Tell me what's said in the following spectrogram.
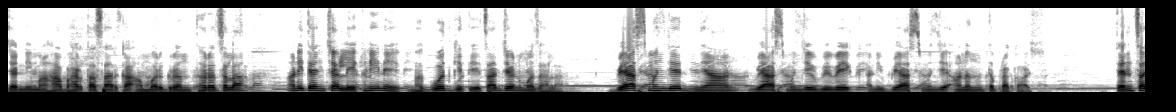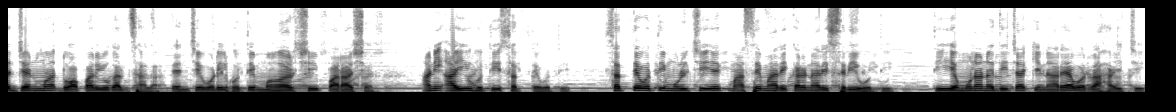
ज्यांनी महाभारतासारखा अमर ग्रंथ रचला आणि त्यांच्या लेखणीने भगवद्गीतेचा जन्म झाला. व्यास म्हणजे ज्ञान व्यास म्हणजे विवेक आणि व्यास म्हणजे अनंत प्रकाश. त्यांचा जन्म द्वापार युगात झाला. त्यांचे वडील होते महर्षी पराशर आणि आई होती सत्यवती. सत्यवती मूळची एक मासेमारी करणारी स्त्री होती. ती यमुना नदीच्या किनाऱ्यावर राहायची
